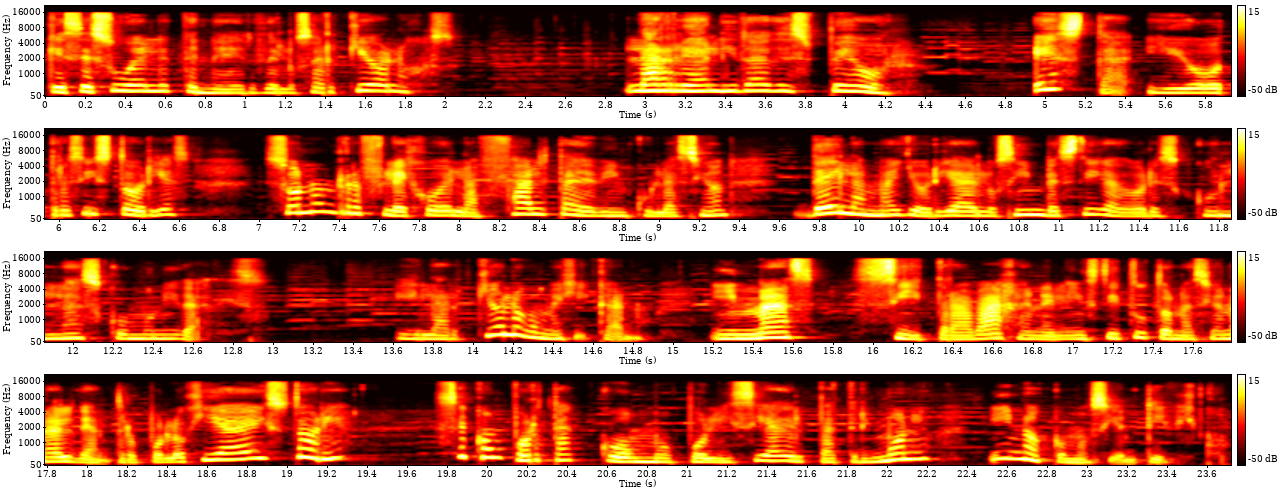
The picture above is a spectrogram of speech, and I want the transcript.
que se suele tener de los arqueólogos? La realidad es peor. Esta y otras historias son un reflejo de la falta de vinculación de la mayoría de los investigadores con las comunidades. El arqueólogo mexicano, y más si trabaja en el Instituto Nacional de Antropología e Historia, se comporta como policía del patrimonio y no como científico.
